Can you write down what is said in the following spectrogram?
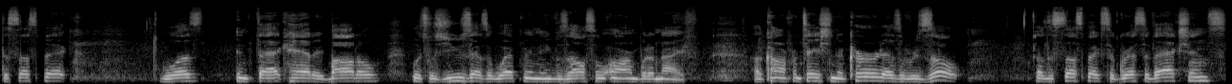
The suspect was, in fact, had a bottle which was used as a weapon. He was also armed with a knife. A confrontation occurred as a result of the suspect's aggressive actions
